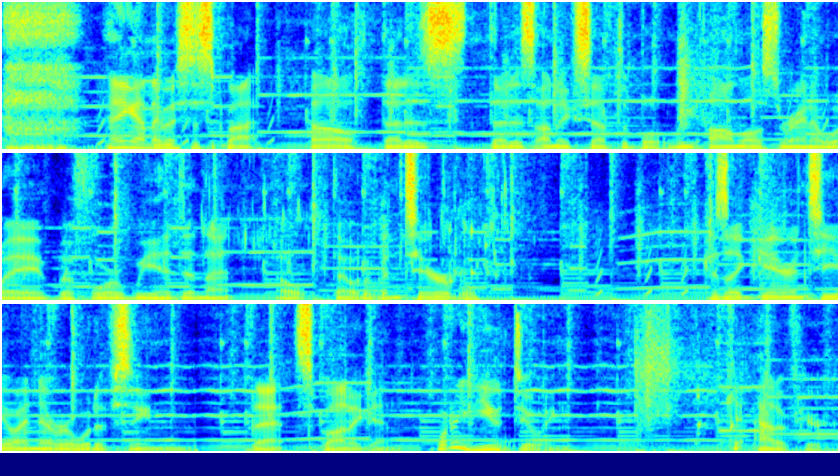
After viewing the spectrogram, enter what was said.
Hang on, I missed a spot. Oh, that is that is unacceptable. We almost ran away before we had done that. Oh, that would have been terrible. Because I guarantee you I never would have seen that spot again. What are you doing? Get out of here.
